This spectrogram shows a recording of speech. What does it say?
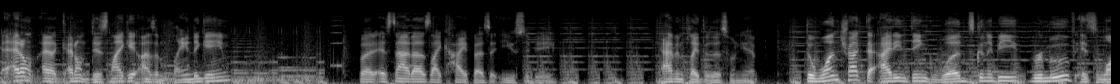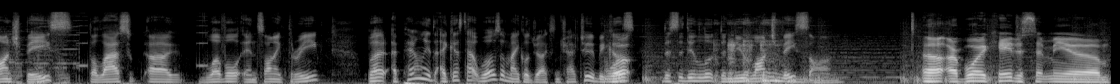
I don't I, I don't dislike it as I'm playing the game, but it's not as like hype as it used to be. I haven't played through this one yet. The one track that I didn't think was gonna be removed is Launch Base, the last uh, level in Sonic 3. But apparently, I guess that was a Michael Jackson track too, because this is the, the new Launch Base song. Uh, our boy Kay just sent me um,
